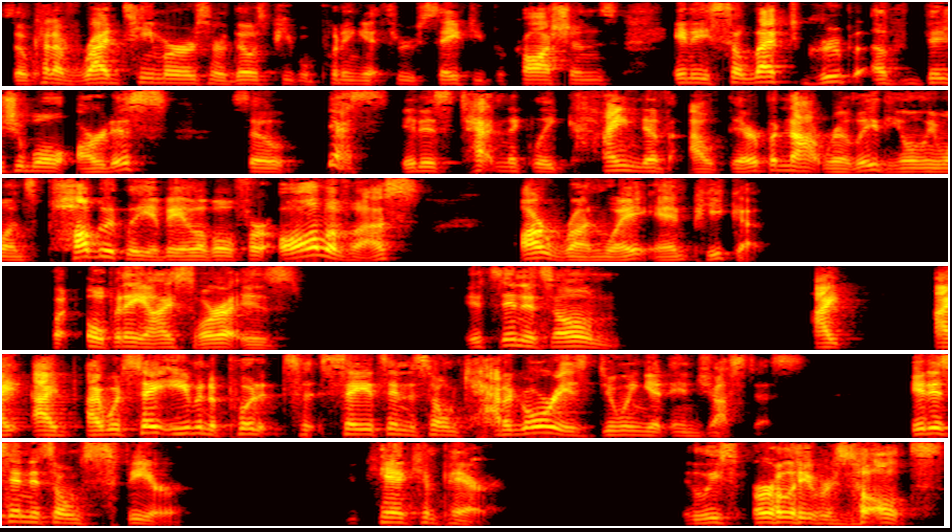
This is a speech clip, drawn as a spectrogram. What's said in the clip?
So kind of red teamers are those people putting it through safety precautions in a select group of visual artists. So, yes, it is technically kind of out there, but not really. The only ones publicly available for all of us are Runway and Pika. But OpenAI Sora is it's in its own. I I I, I would say even to put it to say it's in its own category is doing it injustice. It is in its own sphere. You can't compare. At least early results.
